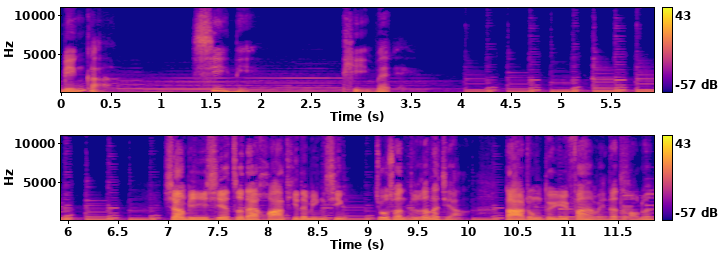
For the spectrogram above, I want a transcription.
敏感、细腻、体味。相比一些自带话题的明星，就算得了奖，大众对于范伟的讨论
